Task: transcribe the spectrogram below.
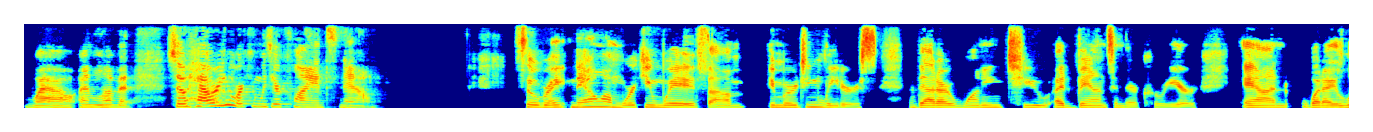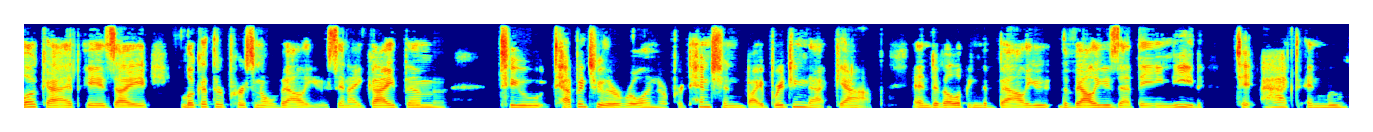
Wow, I love it. So, how are you working with your clients now? So, right now, I'm working with um, emerging leaders that are wanting to advance in their career. And what I look at is I look at their personal values and I guide them to tap into their role and their potential by bridging that gap and developing the value, the values that they need to act and move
